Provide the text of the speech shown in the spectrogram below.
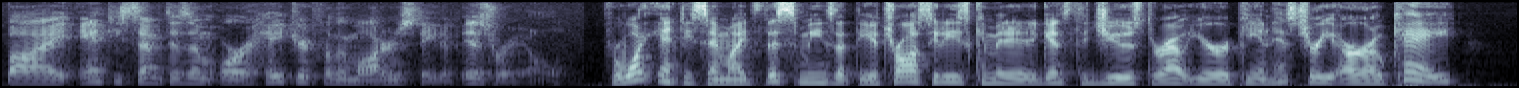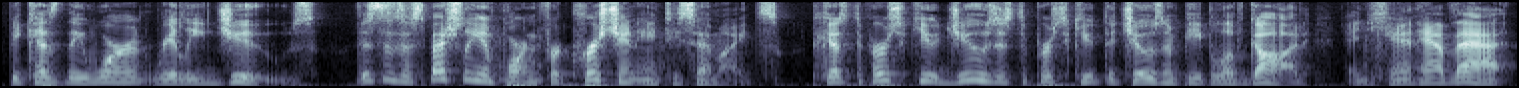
by anti Semitism or hatred for the modern state of Israel. For white anti Semites, this means that the atrocities committed against the Jews throughout European history are okay because they weren't really Jews. This is especially important for Christian anti Semites, because to persecute Jews is to persecute the chosen people of God, and you can't have that.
